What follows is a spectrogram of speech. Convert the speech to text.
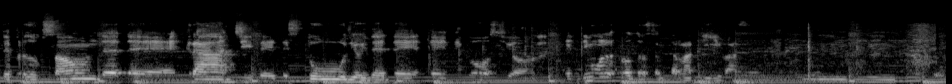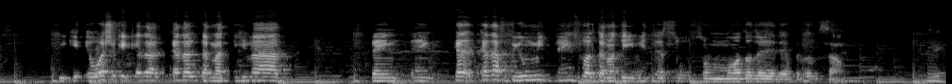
de produção de, de grande, de, de estúdio e de, de, de negócio. Tem outras alternativas. E eu acho que cada, cada alternativa tem, tem cada, cada filme tem sua alternativa e tem seu, seu modo de, de produção. Uhum.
